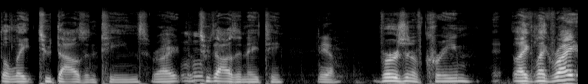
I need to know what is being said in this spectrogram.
the late 2000 teens, right? Mm-hmm. 2018 yeah. version of Cream, like like right?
